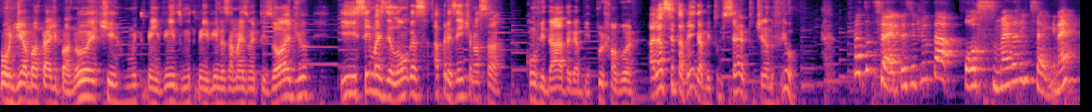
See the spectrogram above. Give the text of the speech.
Bom dia, boa tarde, boa noite. Muito bem-vindos, muito bem-vindas a mais um episódio. E sem mais delongas, apresente a nossa convidada, Gabi, por favor. Aliás, você tá bem, Gabi? Tudo certo? Tirando frio? Tá tudo certo. Esse frio tá osso, mas a gente segue, né?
